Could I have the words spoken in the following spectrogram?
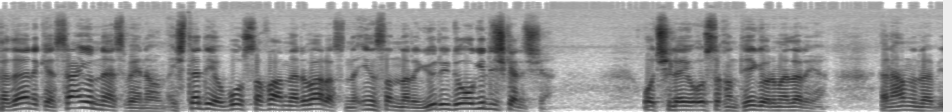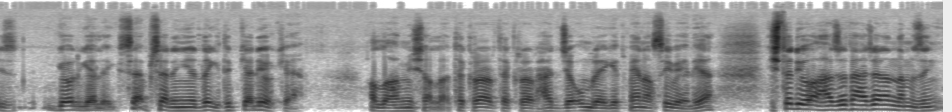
فَذَٰلِكَ سَعْيُ النَّاسِ بَيْنَهُمْ İşte diyor bu Safa Merve arasında insanların yürüdüğü o gidiş geliş ya. O çileyi, o sıkıntıyı görmeler ya. Elhamdülillah biz gölgeli, sepserin yerde gidip geliyor yani. Allah'ım inşallah tekrar tekrar hacca, umreye gitmeye nasip eyleye. İşte diyor Hazreti Hacer annemizin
